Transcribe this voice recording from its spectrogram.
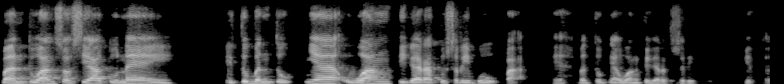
Bantuan sosial tunai. Itu bentuknya uang 300 ribu, Pak. Ya, bentuknya uang 300 ribu gitu.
